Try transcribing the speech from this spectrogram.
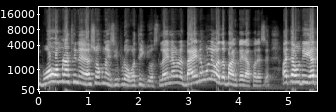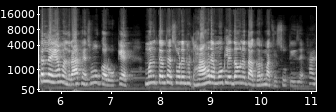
બહુ હમણાંથી ને અશોકનો જીભડો વધી ગયો છે. લઈને આપણે બાઈને હું લેવા દબાણ કર્યા કરે છે? અત્યાર સુધી યતલને એમ જ રાખે શું કરવું? કે મને તેમ થાય છોડીને ઠાહરે મોકલી દઉં ને તો આ ઘરમાંથી છૂટી જાય.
